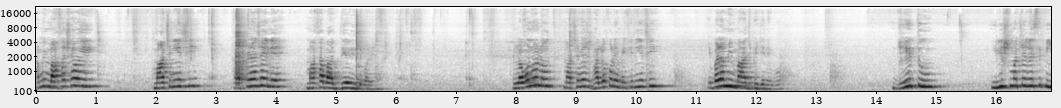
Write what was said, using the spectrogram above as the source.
আমি মাথা সহই মাছ নিয়েছি, আপনারা চাইলে মাথা বাদ দিয়েও দিতে পারেন। লবণ হলুদ মাছে বেশ ভালো করে মেখে নিয়েছি, এবার আমি মাছ ভেজে নেব। যেহেতু ইলিশ মাছের রেসিপি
